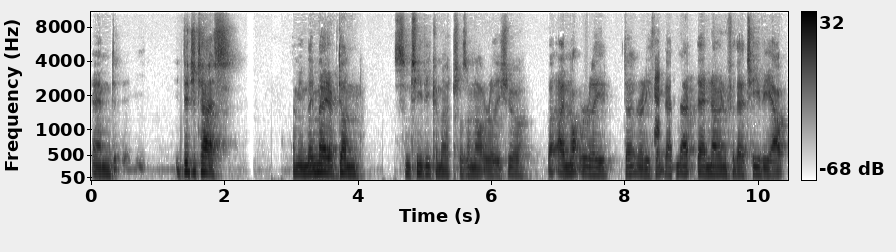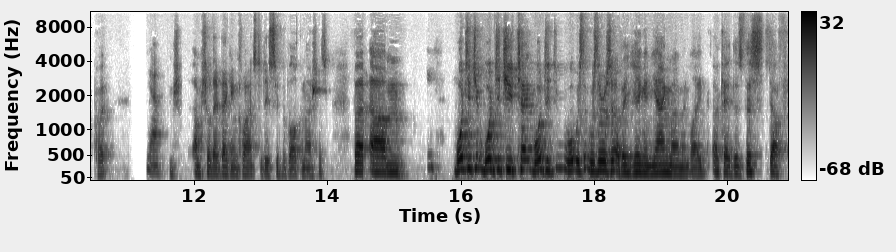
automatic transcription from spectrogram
and digitas i mean they may have done some tv commercials i'm not really sure but i'm not really don't really think that they're known for their tv output yeah. I'm sure, I'm sure, they're begging clients to do Super Bowl commercials. But um, what did you what did you take? What did what was it was there a sort of a yin and yang moment? Like, okay, there's this stuff,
